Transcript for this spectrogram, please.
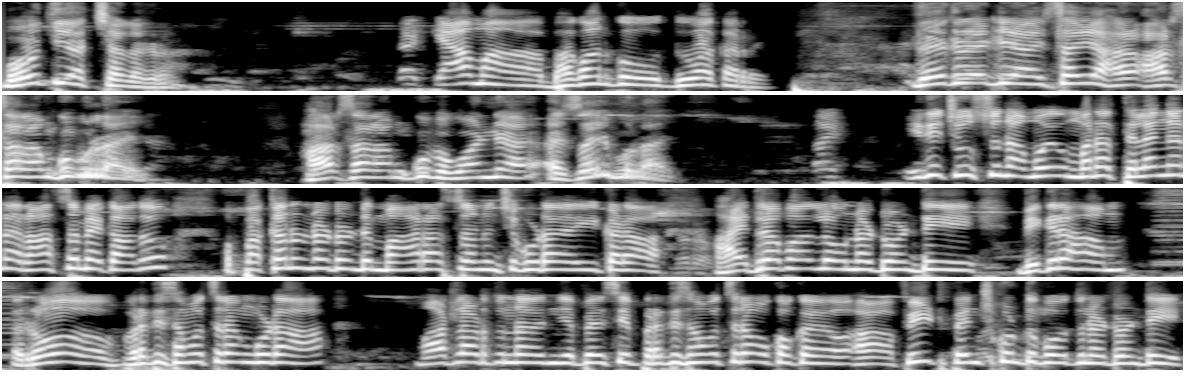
बहुत ही अच्छा लग रहा। क्या भगवान को दुआ कर रहे देख रहे हैं कि ऐसा ही हर, हर साल हमको बुलाए। हर साल हमको भगवान ने ऐसा ही बुलाए। ఇది చూస్తున్నాము. మన తెలంగాణ రాష్ట్రమే కాదు పక్కన ఉన్నటువంటి మహారాష్ట్ర నుంచి కూడా ఇక్కడ హైదరాబాద్లో ఉన్నటువంటి విగ్రహం రో ప్రతి సంవత్సరం కూడా మాట్లాడుతున్నదని చెప్పేసి ప్రతి సంవత్సరం ఒక్కొక్క ఫీట్ పెంచుకుంటూ పోతున్నటువంటి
